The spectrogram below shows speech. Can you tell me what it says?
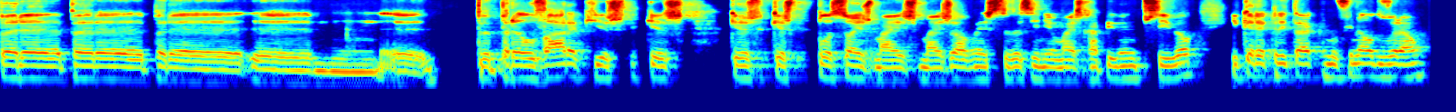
para, para, para, uh, uh, para levar a que as, que as, que as, que as populações mais, mais jovens se vacinem o mais rapidamente possível. E quero acreditar que no final do verão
